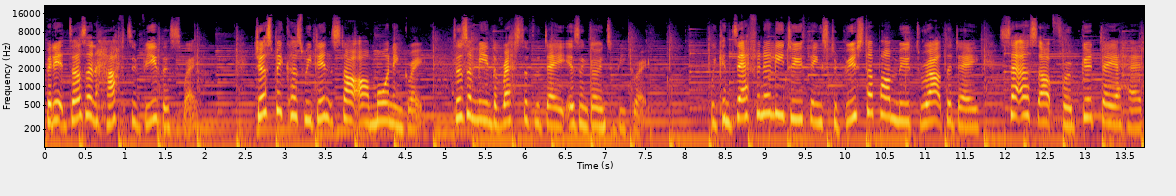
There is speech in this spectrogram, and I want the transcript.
But it doesn't have to be this way. Just because we didn't start our morning great doesn't mean the rest of the day isn't going to be great. We can definitely do things to boost up our mood throughout the day, set us up for a good day ahead,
